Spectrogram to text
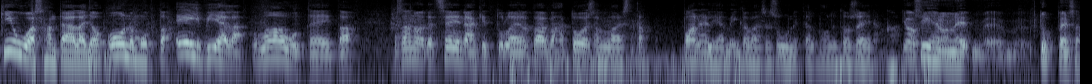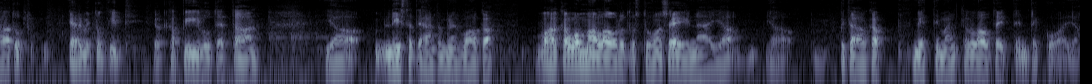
kiuashan täällä jo on, mutta ei vielä lauteita. Ja sanoit, että seinääkin tulee jotain vähän toisenlaista paneelia. Minkälainen suunnitelma oli tuon seinän kanssa? Joo, siihen on ne äh, tuppeen saatut järvitukit, jotka piilutetaan. Ja niistä tehdään tämmöinen vaaka, vaaka lomalaudutus tuohon seinään ja, ja pitää alkaa miettimään niiden lauteiden tekoa. Ja,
